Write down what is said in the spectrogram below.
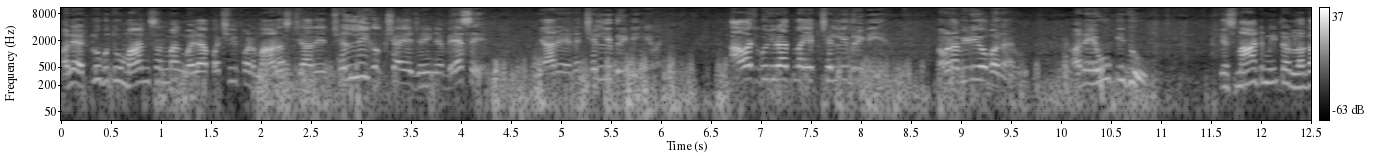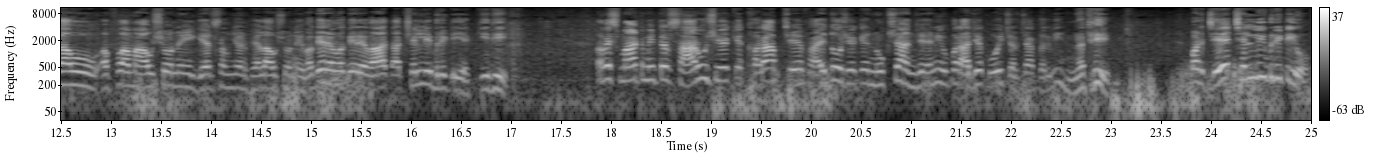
અને એટલું બધું માન સન્માન મળ્યા પછી પણ માણસ જ્યારે છેલ્લી કક્ષાએ જઈને બેસે, ત્યારે એને છેલ્લિબ્રિટી કહેવાય. આવા જ ગુજરાતમાં એક છેલ્લી બ્રિટીએ હમણાં વીડિયો બનાવ્યો. અને એવું કીધું કે સ્માર્ટ મીટર લગાવો, અફવામાં આવશો નહીં, ગેરસમજણ ફેલાવશો નહીં, વગેરે વગેરે વાત આ છેલ્લિબ્રિટીએ કીધી. હવે સ્માર્ટ મીટર સારું છે કે ખરાબ છે, ફાયદો છે કે નુકસાન છે, એની ઉપર આજે કોઈ ચર્ચા કરવી નથી. પણ જે સેલિબ્રિટીઓ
